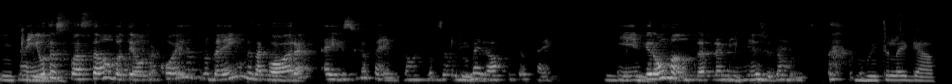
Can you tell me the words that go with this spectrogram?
Incrível. Em outra situação, vou ter outra coisa, tudo bem, mas agora uhum. é isso que eu tenho. Então, eu estou fazendo o melhor com o que eu tenho. E virou um mantra para mim, me ajuda muito. Muito legal.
